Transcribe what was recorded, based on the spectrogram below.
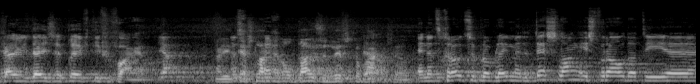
gaan jullie deze preventief vervangen. Ja. Nou, die testslang heeft al duizend lifts gemaakt. En het grootste probleem met de testslang is vooral dat die, eh,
